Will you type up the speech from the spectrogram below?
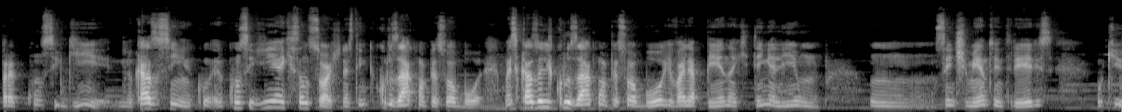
para conseguir, no caso assim, conseguir é questão de sorte, né? Você tem que cruzar com uma pessoa boa. Mas caso ele cruzar com uma pessoa boa, que vale a pena, que tem ali um, um sentimento entre eles, o que,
